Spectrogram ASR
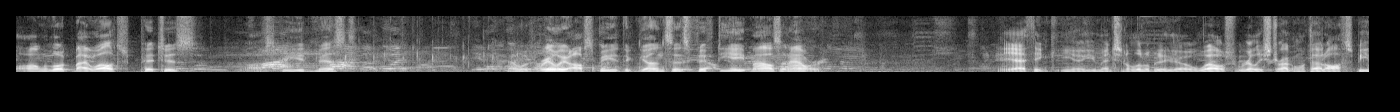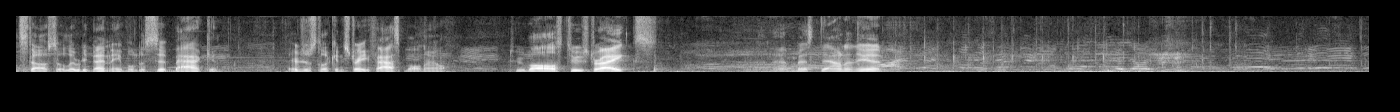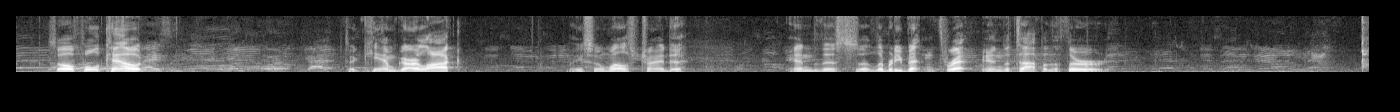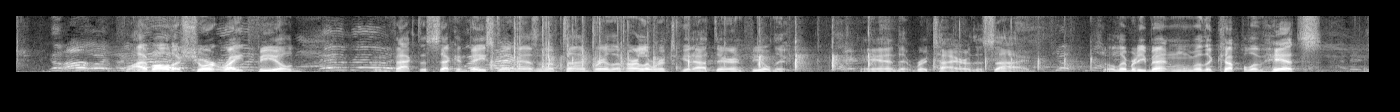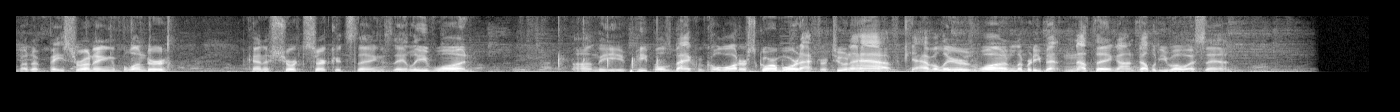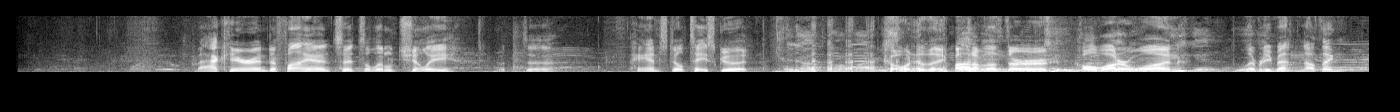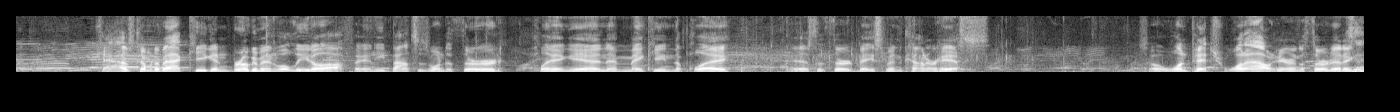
Long look by Welsh, pitches, off speed missed. That was really off speed. The gun says 58 miles an hour. Yeah, I think you know you mentioned a little bit ago Welsh really struggling with that off speed stuff. So Liberty Benton able to sit back and they're just looking straight fastball now. Two balls, two strikes. And that missed down and in. So full count to Cam Garlock. Mason Welsh trying to end this uh, Liberty Benton threat in the top of the third. Fly ball to short right field. In fact, the second baseman has enough time, Braylon Harlemer, to get out there and field it and retire the side. So Liberty Benton with a couple of hits, but a base running blunder kind of short circuits things. They leave one on the People's Bank of Coldwater scoreboard after two and a half. Cavaliers one, Liberty Benton nothing on WOSN. Back here in Defiance, it's a little chilly, but the hand still tastes good. Going to the bottom of the third, Coldwater one, Liberty Benton nothing. Cavs coming to back. Keegan Brueggemann will lead off, and he bounces one to third, playing in and making the play as the third baseman Connor Hiss. So one pitch, one out here in the third inning.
